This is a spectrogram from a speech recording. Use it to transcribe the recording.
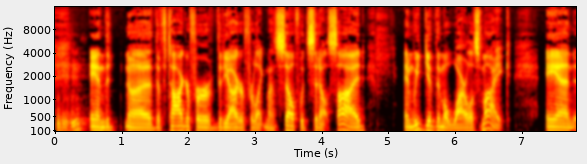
Mm-hmm. and the uh, the photographer, videographer like myself would sit outside, and we'd give them a wireless mic, and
